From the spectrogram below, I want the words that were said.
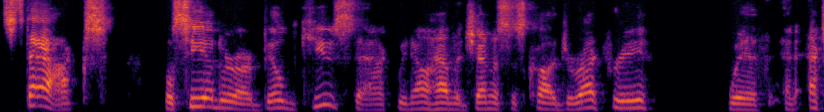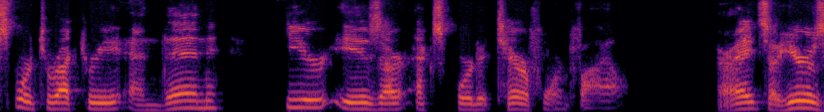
stacks, we'll see under our build queue stack, we now have a Genesys Cloud directory with an export directory, and then here is our exported Terraform file. All right, so here's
